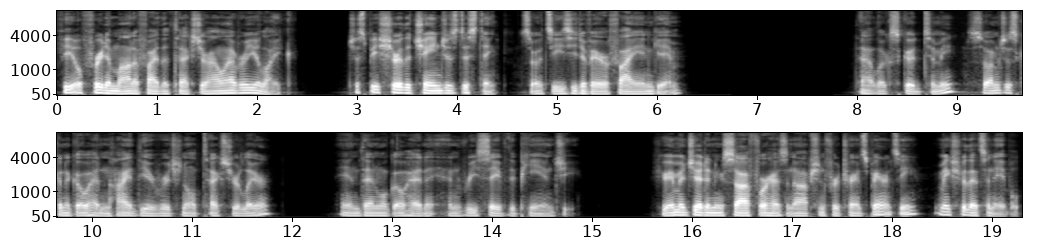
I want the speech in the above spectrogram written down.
Feel free to modify the texture however you like. Just be sure the change is distinct, so it's easy to verify in-game. That looks good to me, so I'm just going to go ahead and hide the original texture layer, and then we'll go ahead and resave the PNG. If your image editing software has an option for transparency, make sure that's enabled.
